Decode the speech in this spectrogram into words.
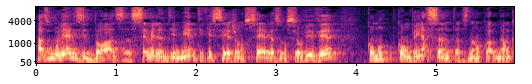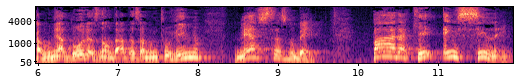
As mulheres idosas, semelhantemente que sejam sérias no seu viver, como convém a santas, não, não caluniadoras, não dadas a muito vinho, mestras no bem, para que ensinem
